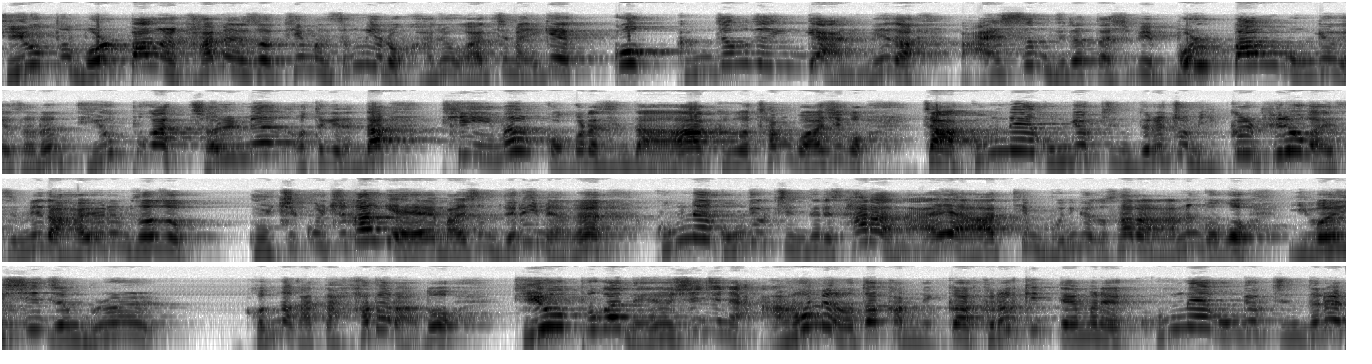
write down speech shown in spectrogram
디오프 몰빵을 가면서 팀은 승리로 가지고 갔지만 이게 꼭 긍정적인 게 아닙니다. 말씀드렸다시피 몰빵 공격에서는 디오프가 절면 어떻게 된다? 팀은 꼬꾸라진다. 그거 참고하시고 자 국내 공격진들을 좀 이끌 필요가 있습니다. 하유림 선수 굵직굵직하게 말씀드리면은 국내 공격진들이 살아나야 팀 분위기도 살아나는 거고 이번 시즌 물 건너갔다 하더라도 디오프가 내년 시즌에 안 오면 어떡합니까? 그렇기 때문에 국내 공격진들을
